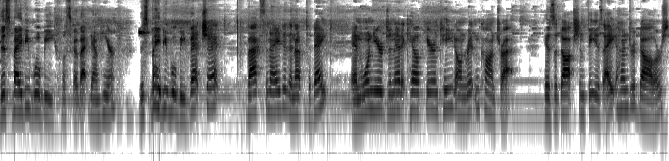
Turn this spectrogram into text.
This baby will be, let's go back down here. This baby will be vet checked, vaccinated, and up to date, and one year genetic health guaranteed on written contract. His adoption fee is $800.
